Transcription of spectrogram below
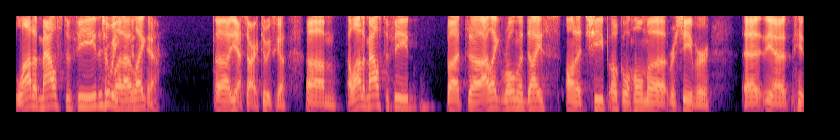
A lot of mouths to feed, Two weeks but ago. I like. yeah. Uh, yeah, sorry, two weeks ago. Um, a lot of mouths to feed, but uh, I like rolling the dice on a cheap Oklahoma receiver. Uh, you know, he,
